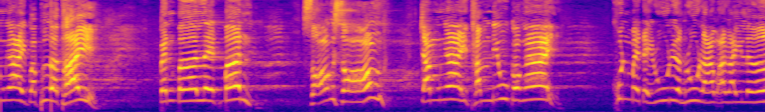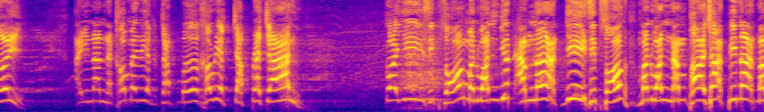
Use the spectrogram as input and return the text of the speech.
ำง่ายกว่าเพื่อไทย เป็นเบอร์เลขเบิ้ลสองสองจำง่ายทำนิ้วก็ง่าย คุณไม่ได้รู้เรื่องรู้ราวอะไรเลย ไอ้นั่นน่ะเขาไม่เรียกจับเบอร์เขาเรียกจับประจาน ก็ 22 มันวันยึดอำนาจ 22 มันวันนำพาชาติพินาศมา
